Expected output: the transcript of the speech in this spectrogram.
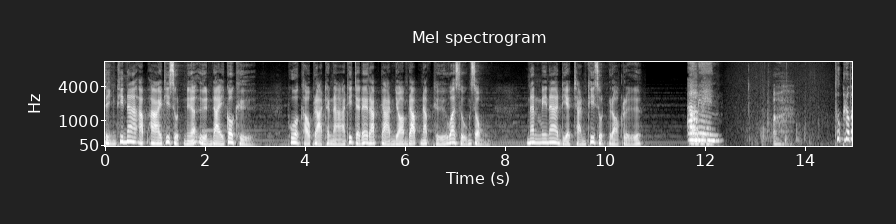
สิ่งที่น่าอับอายที่สุดเหนืออื่นใดก็คือ พวกเขาปรารถนาที่จะได้รับการยอมรับนับถือว่าสูงส่ง นั่นไม่น่าเดียดฉันที่สุดหรอกหรือ อาเมน ทุกพระว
